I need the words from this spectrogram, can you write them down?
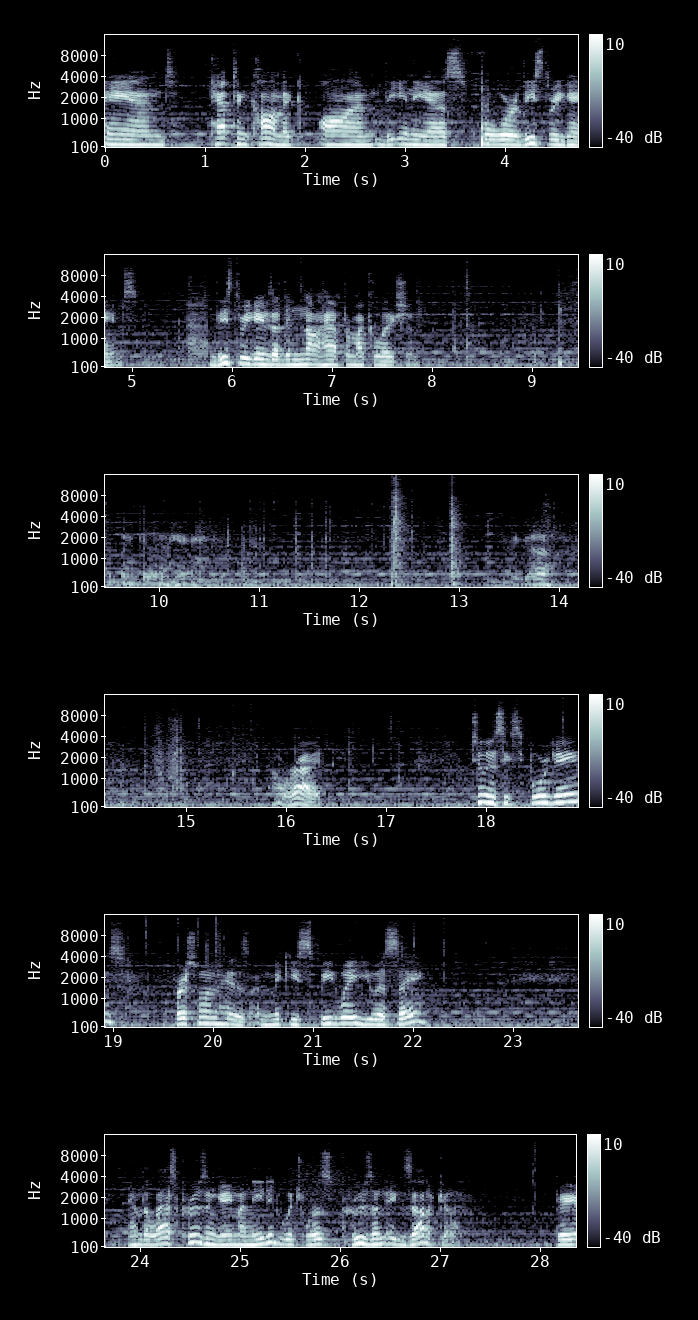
and Captain Comic on the NES for these three games. These three games I did not have for my collection. If we can get in here. There we go. Alright. Two N64 games. First one is Mickey Speedway USA. And the last cruising game I needed, which was Cruis'n Exotica. Very,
